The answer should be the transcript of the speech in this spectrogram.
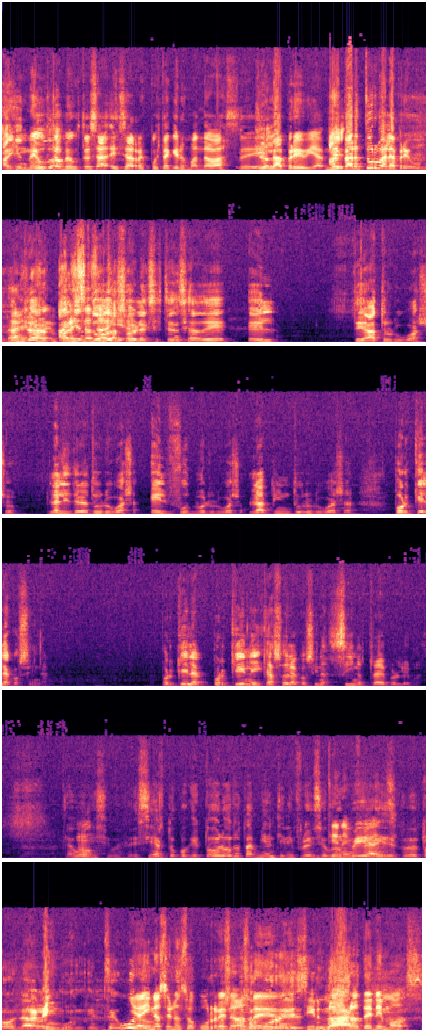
¿alguien me duda? gustó, me gustó esa, esa respuesta que nos mandabas eh, Claro. en la previa. Me Hay- perturba la pregunta. Claro, ¿Alguien duda sabía. sobre la existencia de el teatro uruguayo, la literatura uruguaya, el fútbol uruguayo, la pintura uruguaya? ¿Por qué la cocina? ¿Por qué, la, por qué en el caso de la cocina sí nos trae problemas? Está ¿no? buenísimo, es cierto, porque todo lo otro también tiene influencia Tiene europea y de to- todos La lados. lengua. Eh, Seguro. Y ahí no se nos ocurre, ¿no? No se nos De ocurre decir, dudar. no, no tenemos.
